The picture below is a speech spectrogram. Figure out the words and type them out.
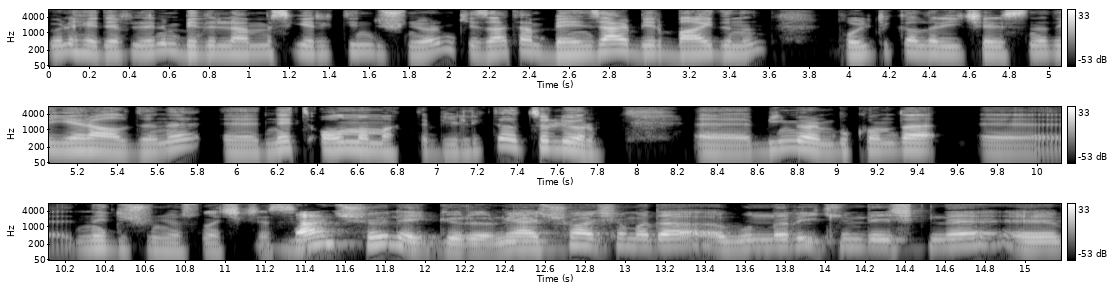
böyle hedeflerin belirlenmesi gerektiğini düşünüyorum ki zaten benzer bir Biden'ın politikaları içerisinde de yer aldığını, eee, net olmamakla birlikte hatırlıyorum. Eee, bilmiyorum bu konuda, eee, ne düşünüyorsun açıkçası? Ben şöyle görüyorum. Yani şu aşamada bunları iklim değişikliğine, eee,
